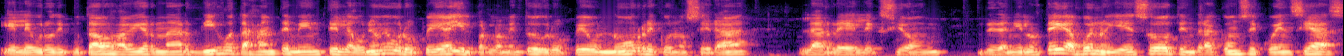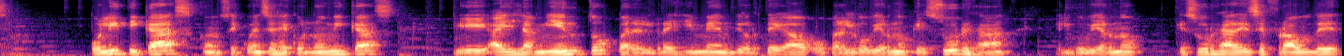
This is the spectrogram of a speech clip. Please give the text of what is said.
el eurodiputado Javier Nar dijo tajantemente, la Unión Europea y el Parlamento Europeo no reconocerá la reelección de Daniel Ortega. Bueno, y eso tendrá consecuencias políticas, consecuencias económicas, eh, aislamiento para el régimen de Ortega o para el gobierno que surja, el gobierno que surja de ese fraude,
